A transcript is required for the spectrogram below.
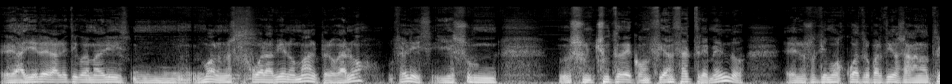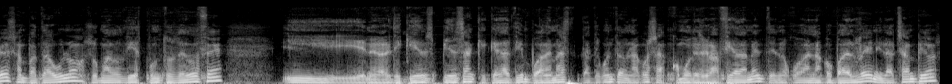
eh, ayer el Atlético de Madrid, mm, bueno, no es que jugara bien o mal, pero ganó, feliz. Y es un, es un chute de confianza tremendo. En los últimos cuatro partidos ha ganado tres, ha empatado uno, ha sumado 10 puntos de 12. Y en el Atlético piensan que queda tiempo. Además, date cuenta de una cosa: como desgraciadamente no juegan la Copa del Rey ni la Champions,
